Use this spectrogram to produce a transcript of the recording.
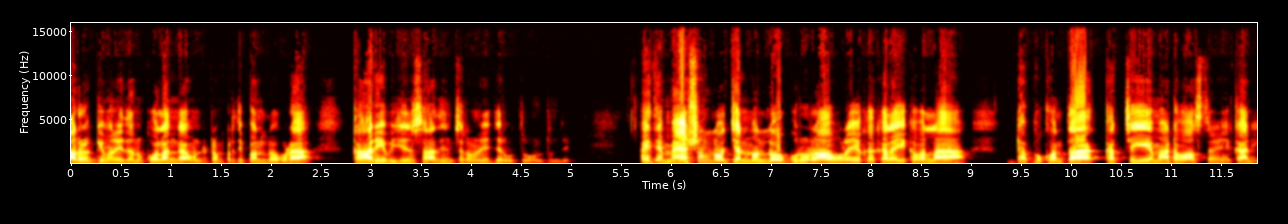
ఆరోగ్యం అనేది అనుకూలంగా ఉండటం ప్రతి పనిలో కూడా కార్య విజయం సాధించడం అనేది జరుగుతూ ఉంటుంది. అయితే మేషంలో జన్మంలో గురురాహుల యొక్క కలయిక వల్ల డబ్బు కొంత ఖర్చు అయ్యే మాట వాస్తవమే కానీ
